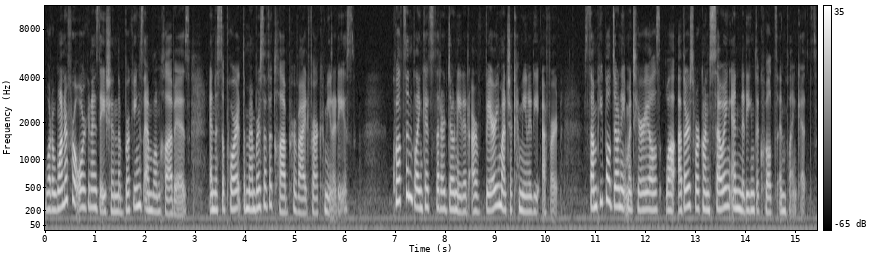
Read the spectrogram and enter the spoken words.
What a wonderful organization the Brookings Emblem Club is, and the support the members of the club provide for our communities. Quilts and blankets that are donated are very much a community effort. Some people donate materials while others work on sewing and knitting the quilts and blankets.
